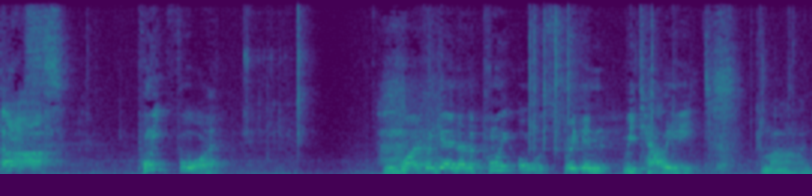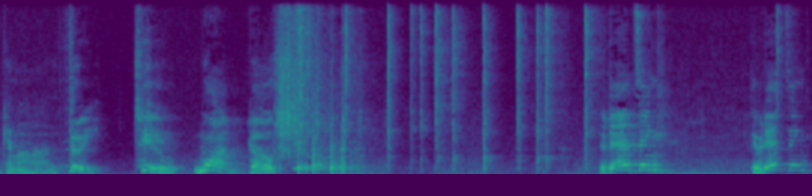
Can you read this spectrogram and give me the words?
Yes! Point four. Will Wyvern get another point or will Spriggan retaliate? Come on, come on. Three, two, one, go shoot! They're dancing! They were dancing!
